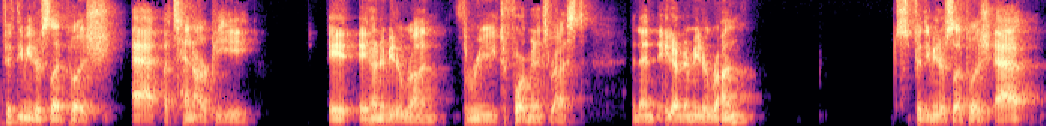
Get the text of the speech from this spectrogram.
50 meter sled push at a 10 RPE, eight, 800 meter run, three to four minutes rest, and then 800 meter run, 50 meter sled push at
